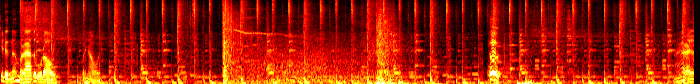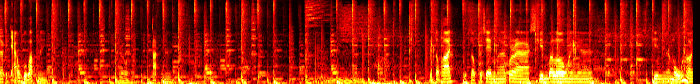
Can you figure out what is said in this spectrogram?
Chứ đừng nói mà ra tới bộ đồ. Mới nồi. Ừ. Má lại là cái chảo cùi bắp này. Rồi, tạch nữa tiếp tục thôi. Tiếp tục để xem ờ, có ra skin ba lô hay ờ, skin mũ thôi.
